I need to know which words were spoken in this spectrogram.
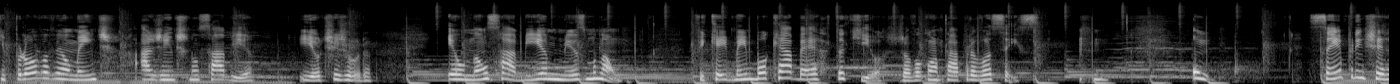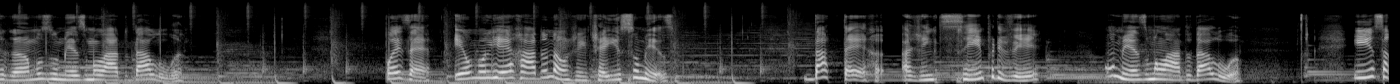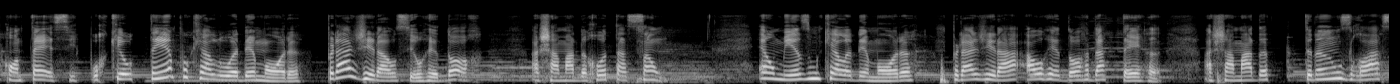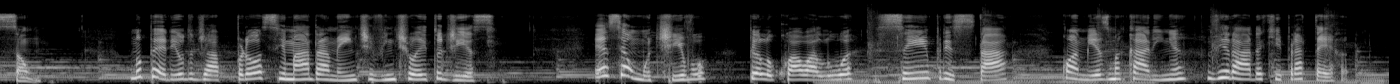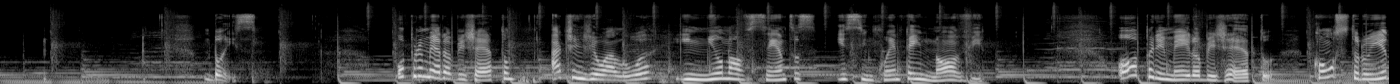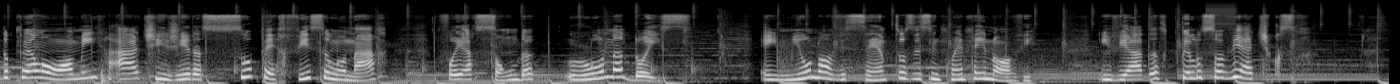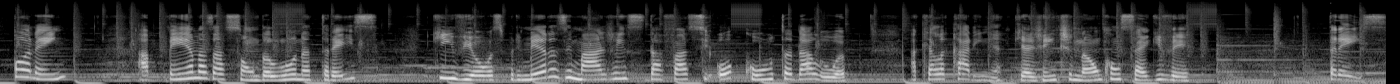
que provavelmente a gente não sabia. E eu te juro, eu não sabia mesmo não. Fiquei bem boquiaberta aqui, ó. Já vou contar para vocês. 1. Um, sempre enxergamos o mesmo lado da lua. Pois é, eu não li errado não, gente, é isso mesmo. Da Terra, a gente sempre vê o mesmo lado da lua. E isso acontece porque o tempo que a Lua demora para girar ao seu redor, a chamada rotação, é o mesmo que ela demora para girar ao redor da Terra, a chamada translação, no período de aproximadamente 28 dias. Esse é o motivo pelo qual a Lua sempre está com a mesma carinha virada aqui para a Terra. 2. O primeiro objeto atingiu a Lua em 1959. O primeiro objeto construído pelo homem a atingir a superfície lunar foi a sonda Luna 2, em 1959, enviada pelos soviéticos. Porém, apenas a sonda Luna 3 que enviou as primeiras imagens da face oculta da Lua, aquela carinha que a gente não consegue ver. 3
